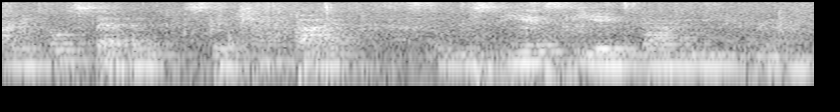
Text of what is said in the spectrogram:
Article seven, Section five of the CSEA bargaining agreement.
